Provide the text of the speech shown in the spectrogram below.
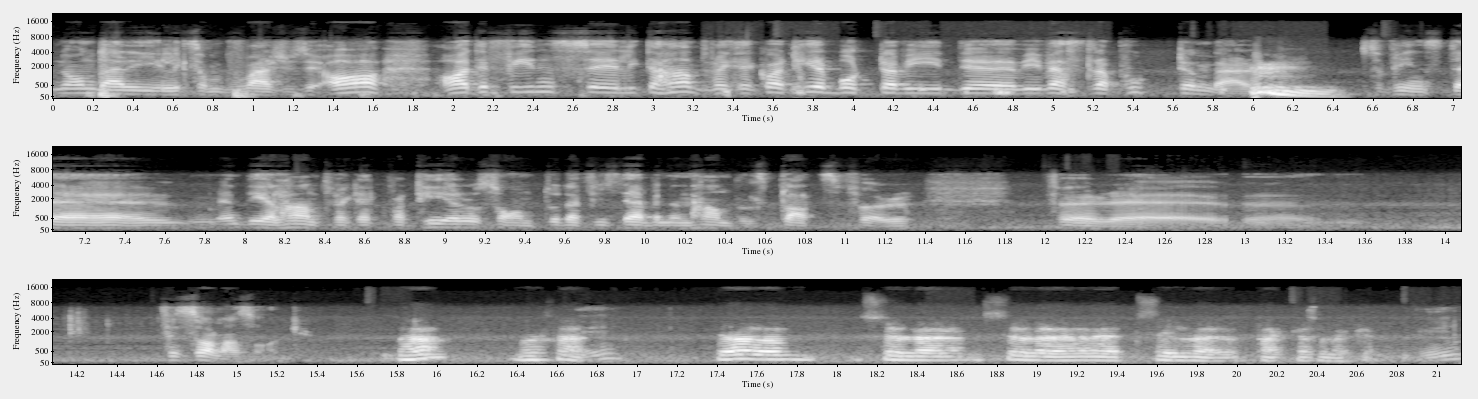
någon där i liksom på värdshuset. Ja, ja, det finns eh, lite hantverkarkvarter borta vid, eh, vid västra porten där. Så finns det en del hantverkarkvarter och sånt och där finns det även en handelsplats för, för, eh, för sådana saker. Ja, vad snällt. Mm. Jag sular, sular över ett silver. Tackar så mycket. Mm.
